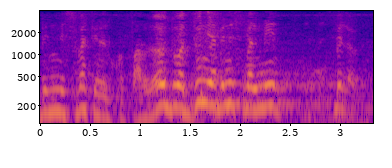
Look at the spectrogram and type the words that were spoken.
بالنسبة للكفار. العدوة الدنيا بالنسبة لمين؟ بالعدوة.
